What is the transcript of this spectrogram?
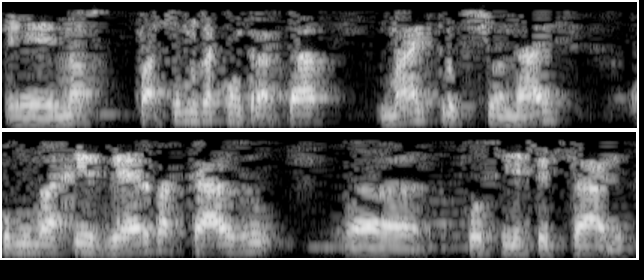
É, nós passamos a contratar mais profissionais como uma reserva caso uh, fosse necessário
